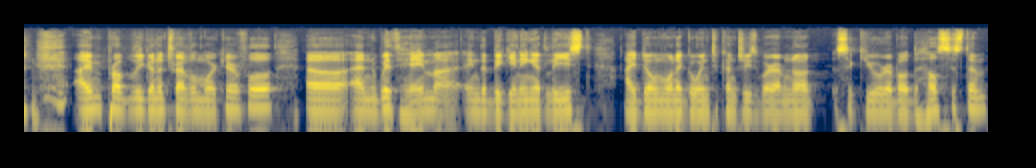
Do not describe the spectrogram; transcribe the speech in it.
I'm probably gonna travel more careful, uh, and with him, uh, in the beginning at least, I don't want to go into countries where I'm not secure about the health system.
